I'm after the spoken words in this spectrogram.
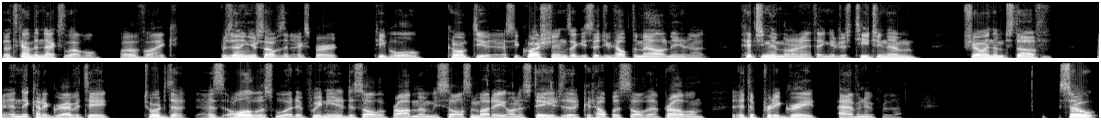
that's kind of the next level of like presenting yourself as an expert. People come up to you and ask you questions. Like you said, you help them out and you're not pitching them on anything. You're just teaching them, showing them stuff, and they kind of gravitate towards that, as all of us would if we needed to solve a problem and we saw somebody on a stage that could help us solve that problem. It's a pretty great avenue for that. So,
